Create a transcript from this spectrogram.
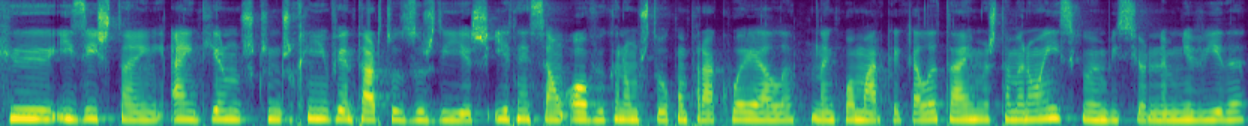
que existem em termos que nos reinventar todos os dias. E atenção, óbvio que eu não me estou a comparar com ela, nem com a marca que ela tem, mas também não é isso que eu ambiciono na minha vida.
